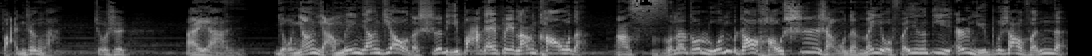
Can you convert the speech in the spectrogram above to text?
反正啊，就是，哎呀，有娘养没娘教的，十里八该被狼掏的。”啊，死了都轮不着好尸首的，没有坟营地，儿女不上坟的。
